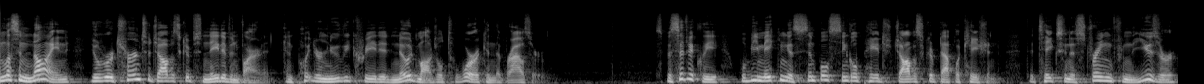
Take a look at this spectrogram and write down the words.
In Lesson 9, you'll return to JavaScript's native environment and put your newly created Node module to work in the browser. Specifically, we'll be making a simple single-page JavaScript application that takes in a string from the user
